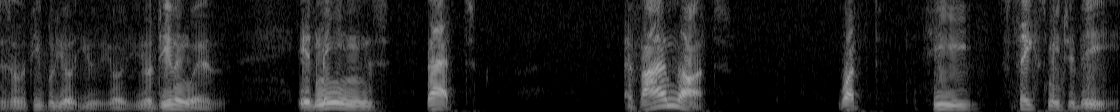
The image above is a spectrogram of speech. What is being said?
of the people you're, you, you're, you're dealing with, it means that if I'm not what he takes me to be,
